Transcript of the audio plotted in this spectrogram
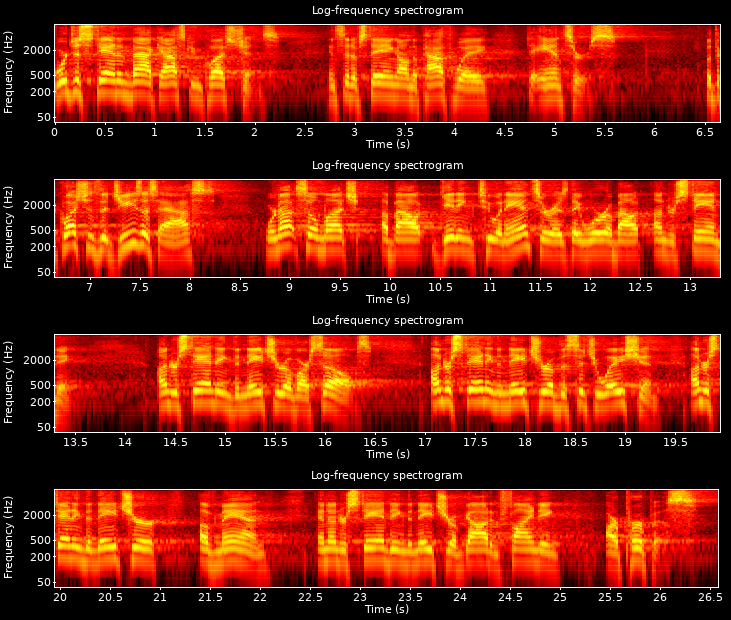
We're just standing back asking questions instead of staying on the pathway to answers. But the questions that Jesus asked were not so much about getting to an answer as they were about understanding. Understanding the nature of ourselves, understanding the nature of the situation, understanding the nature of man, and understanding the nature of God and finding our purpose.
